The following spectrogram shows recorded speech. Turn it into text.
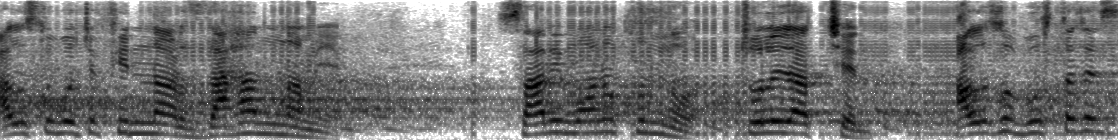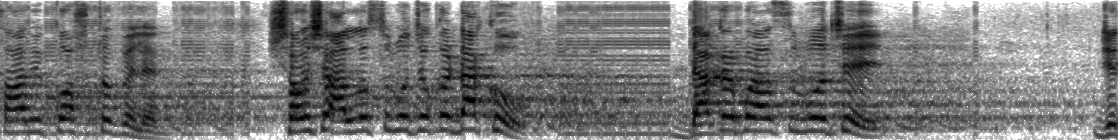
আল্লাহ বলছে, ফিন্নার জাহান নামে সাহাবি মনক্ষুণ্ণ, চলে যাচ্ছেন। আল্লাহ বুঝতেছেন, সাহাবি কষ্ট পেলেন। সঙ্গে সঙ্গে আল্লাহ বলছে, ওকে ডাকো। ডাকার পর আল্লাহ বলছে যে,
